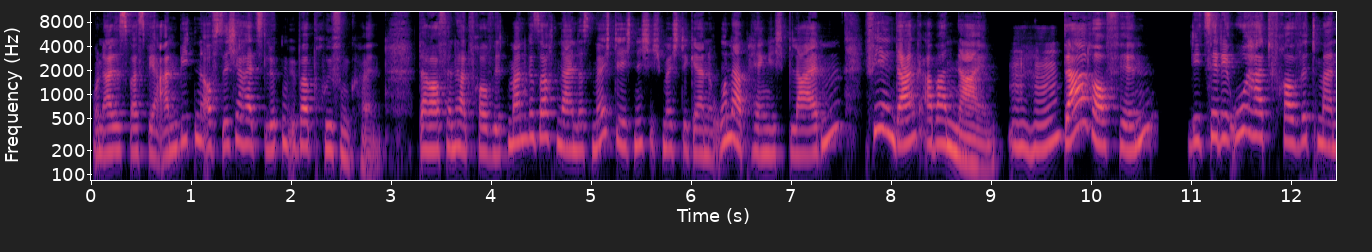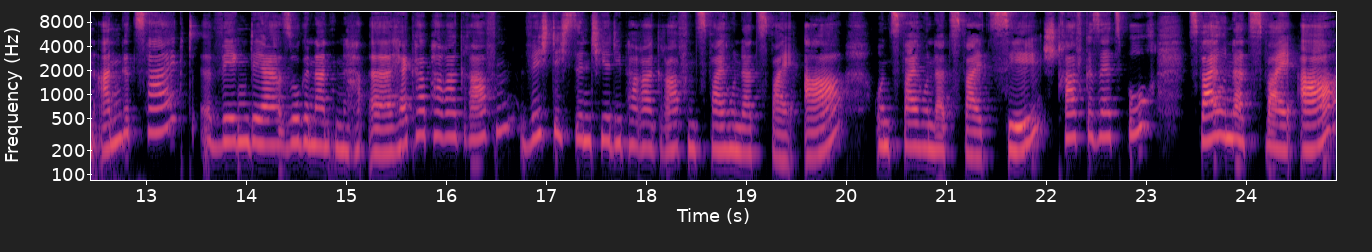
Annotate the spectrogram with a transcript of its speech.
und alles, was wir anbieten, auf Sicherheitslücken überprüfen können. Daraufhin hat Frau Wittmann gesagt, nein, das möchte ich nicht. Ich möchte gerne unabhängig bleiben. Vielen Dank, aber nein. Mhm. Daraufhin die CDU hat Frau Wittmann angezeigt äh, wegen der sogenannten äh, Hacker-Paragraphen. Wichtig sind hier die Paragraphen 202a und 202c Strafgesetzbuch. 202a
